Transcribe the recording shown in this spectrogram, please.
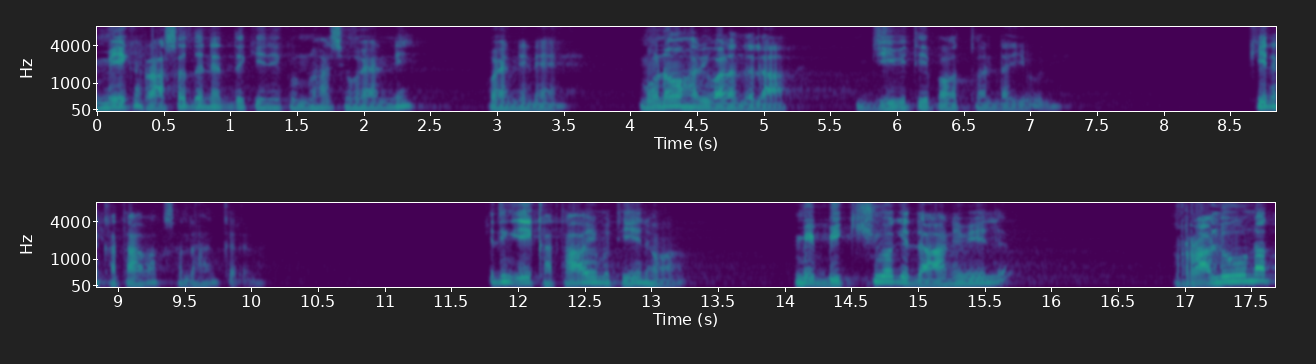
මේක රසද නැද්ද කියනෙක උන්වහස හොයන්නේ හොයන්නේ නෑ. මොනව හරි වලඳලා ජීවිතය පවත්වන්ඩ යෝනි. කියන කතාවක් සඳහන් කරනවා. ඉතින් ඒ කතාවම තියෙනවා මේ භික්‍ෂුවගේ දානවේල්ල රලූනත්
